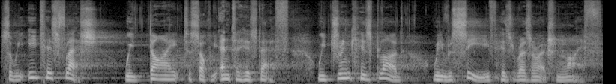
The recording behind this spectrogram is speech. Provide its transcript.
So we eat his flesh, we die to self, we enter his death. We drink his blood, we receive his resurrection life.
